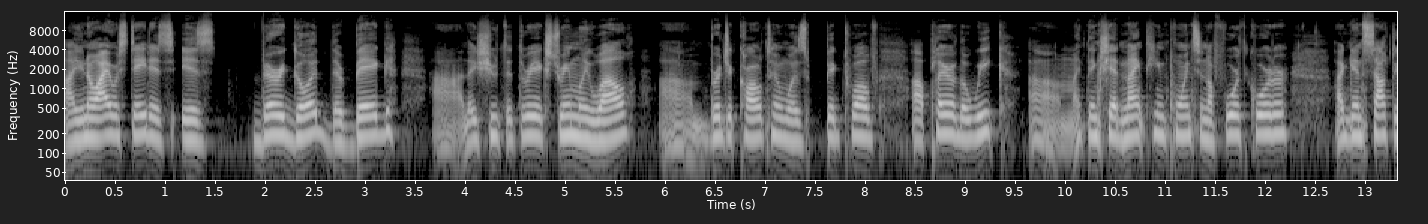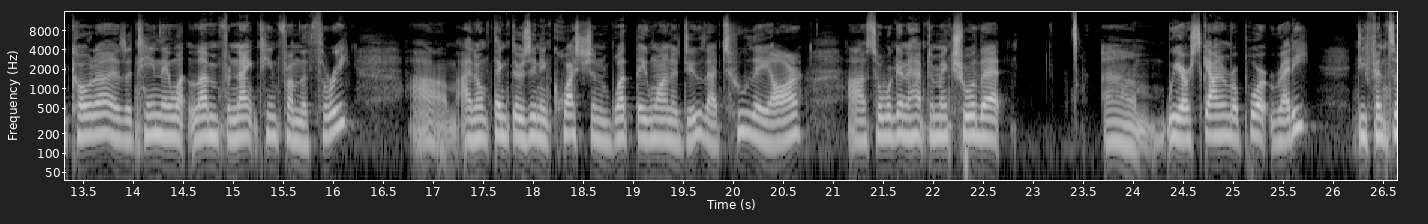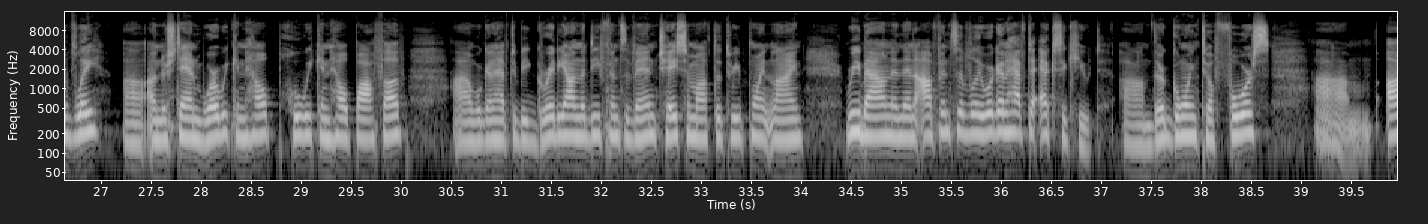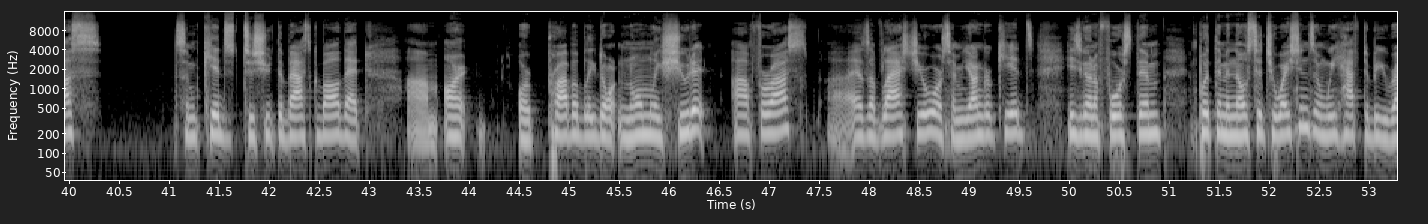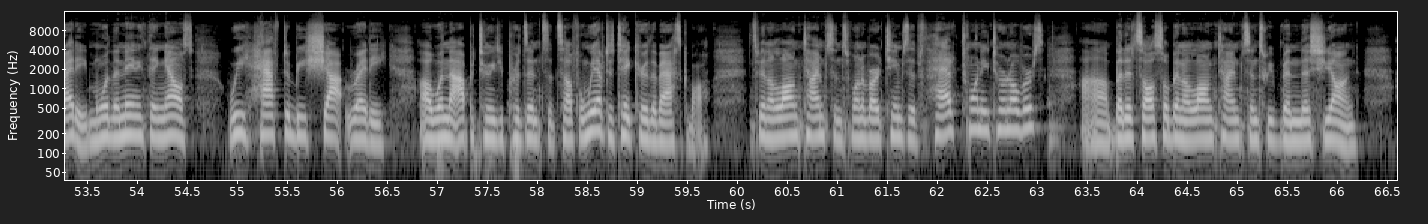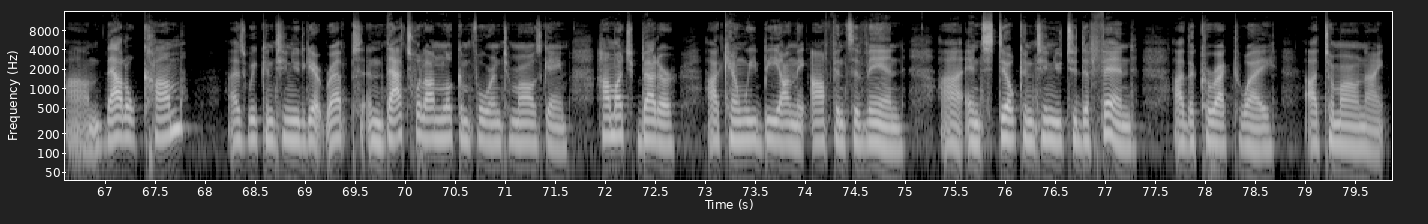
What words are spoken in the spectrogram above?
Uh, you know, Iowa State is is very good. They're big. Uh, they shoot the three extremely well. Um, Bridget Carleton was Big 12 uh, Player of the Week. Um, I think she had 19 points in the fourth quarter against South Dakota. As a team, they went 11 for 19 from the three. Um, I don't think there's any question what they want to do. That's who they are. Uh, so we're going to have to make sure that um, we are scouting report ready defensively, uh, understand where we can help, who we can help off of. Uh, we're going to have to be gritty on the defensive end, chase them off the three point line, rebound, and then offensively, we're going to have to execute. Um, they're going to force um, us, some kids, to shoot the basketball that um, aren't or probably don't normally shoot it uh, for us uh, as of last year or some younger kids. He's going to force them, put them in those situations, and we have to be ready. More than anything else, we have to be shot ready uh, when the opportunity presents itself, and we have to take care of the basketball. It's been a long time since one of our teams has had 20 turnovers, uh, but it's also been a long time since we've been this young. Um, that'll come as we continue to get reps. And that's what I'm looking for in tomorrow's game. How much better uh, can we be on the offensive end uh, and still continue to defend uh, the correct way uh, tomorrow night?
